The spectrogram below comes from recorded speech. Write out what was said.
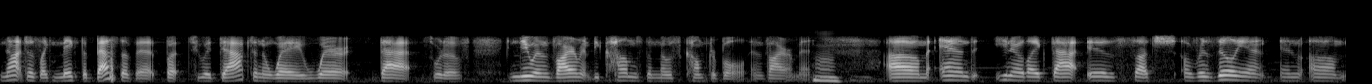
not just like make the best of it, but to adapt in a way where that sort of new environment becomes the most comfortable environment. Um, and you know, like that is such a resilient and um,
